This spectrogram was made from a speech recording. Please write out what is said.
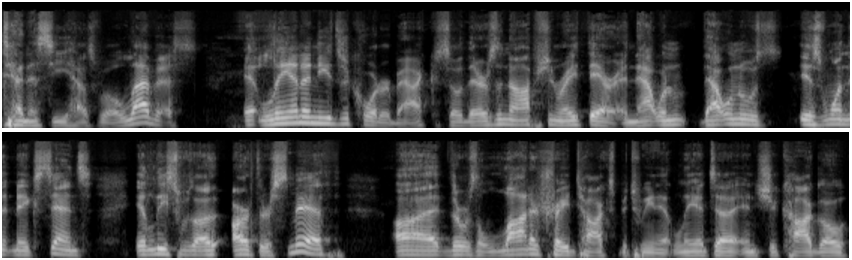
Tennessee has Will Levis. Atlanta needs a quarterback, so there's an option right there. And that one, that one was is one that makes sense, at least with Arthur Smith. Uh, there was a lot of trade talks between Atlanta and Chicago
